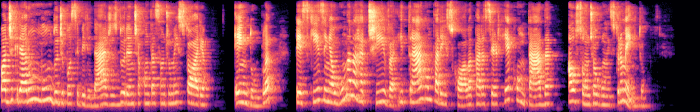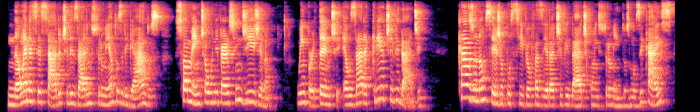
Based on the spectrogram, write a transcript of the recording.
pode criar um mundo de possibilidades durante a contação de uma história. Em dupla, pesquisem alguma narrativa e tragam para a escola para ser recontada ao som de algum instrumento. Não é necessário utilizar instrumentos ligados somente ao universo indígena. O importante é usar a criatividade. Caso não seja possível fazer a atividade com instrumentos musicais,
